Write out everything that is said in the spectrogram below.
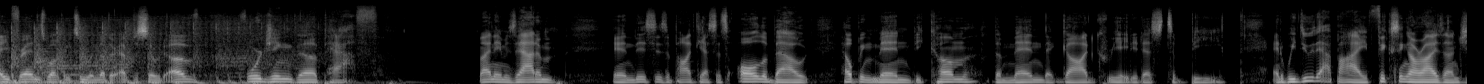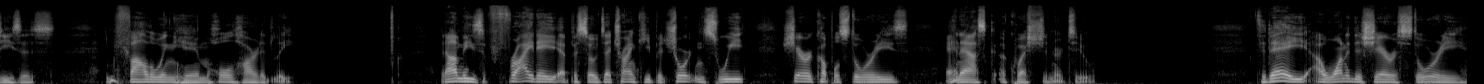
Hey, friends, welcome to another episode of Forging the Path. My name is Adam, and this is a podcast that's all about helping men become the men that God created us to be. And we do that by fixing our eyes on Jesus and following him wholeheartedly. And on these Friday episodes, I try and keep it short and sweet, share a couple stories, and ask a question or two. Today, I wanted to share a story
